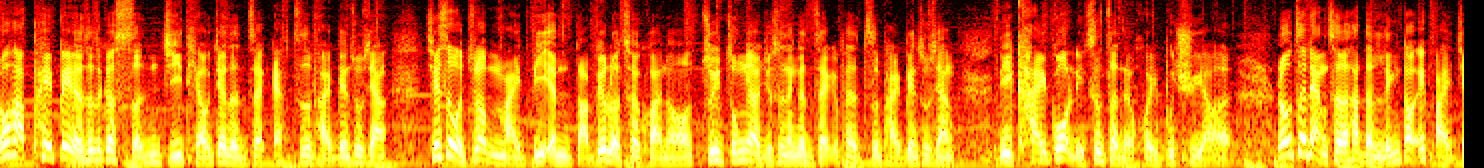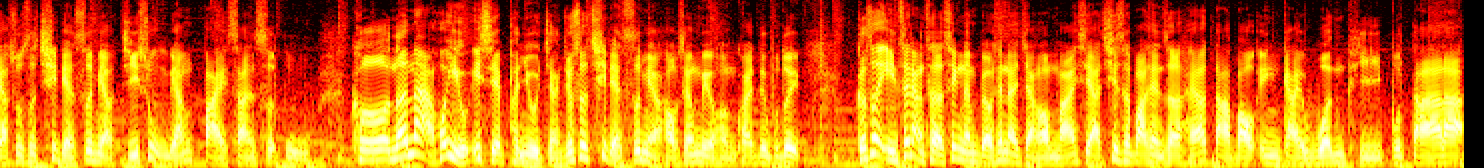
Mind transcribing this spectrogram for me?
后它配备的是这个神级调教的 ZF 自排变速箱。其实我觉得买 BMW 的车款哦，最重要就是那个 ZF 的自排变速箱，你开过你是真的回不去啊。然后这辆车它的零到一百加速是七点四秒，极速两百三十五。可能啊会有一些朋友讲，就是七点四秒好像没有很快，对不对？可是以这辆车的性能表现来讲哦，马来西亚汽车八千车还要打包应该问题不大啦。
